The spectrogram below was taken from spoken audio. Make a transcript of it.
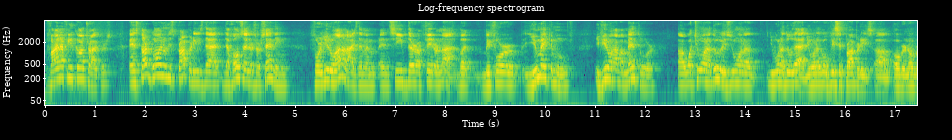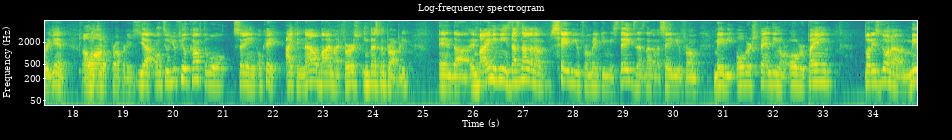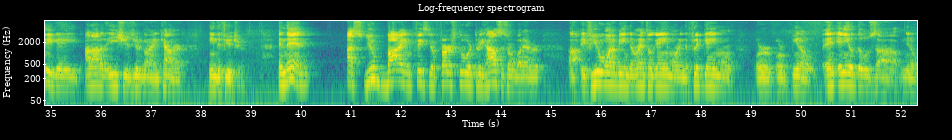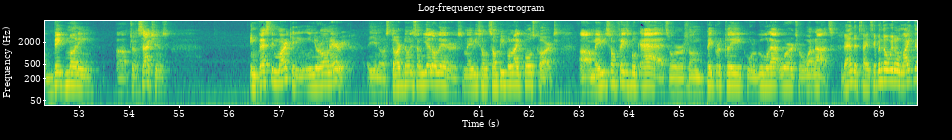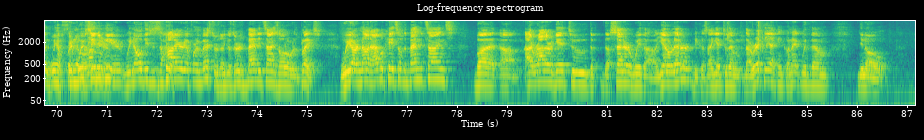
find a few contractors and start going to these properties that the wholesalers are sending for you to analyze them and, and see if they're a fit or not. But before you make a move, if you don't have a mentor, uh, what you want to do is you want to you want to do that. You want to go visit properties um, over and over again. a lot of properties yeah, until you feel comfortable saying, okay, I can now buy my first investment property, and uh, and by any means, that's not gonna save you from making mistakes. That's not gonna save you from maybe overspending or overpaying, but it's gonna mitigate a lot of the issues you're gonna encounter in the future. And then, as you buy and fix your first two or three houses or whatever, uh, if you want to be in the rental game or in the flip game or or or you know in any of those uh, you know big money uh, transactions invest in marketing in your own area you know start doing some yellow letters maybe some some people like postcards uh, maybe some facebook ads or some pay per click or google adwords or whatnot bandit signs even though we don't like them we have seen and them we've seen them here. We know this is a hot area for investors because there's bandit signs all over the place. We are not advocates of the bandit signs, but um, I rather get to the, the seller with a yellow letter because I get to them directly. I can connect with them, you know,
